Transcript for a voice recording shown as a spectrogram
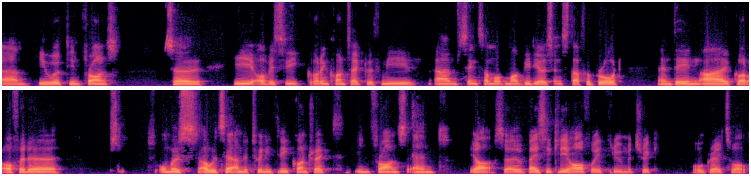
Um, he worked in France, so he obviously got in contact with me, um, sent some of my videos and stuff abroad, and then I got offered a almost I would say under twenty three contract in France, and yeah, so basically halfway through matric or grade twelve.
